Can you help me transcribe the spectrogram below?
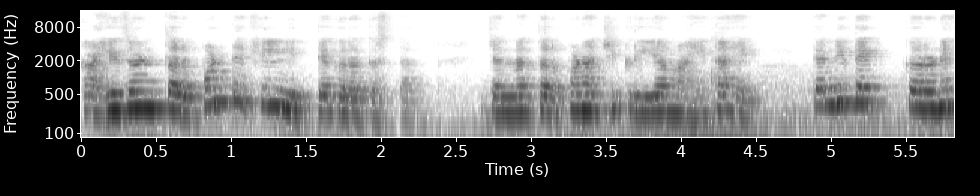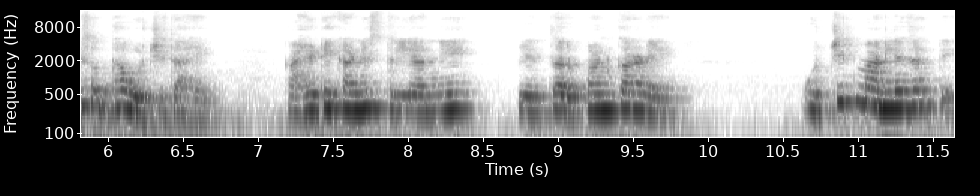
काही जण तर्पण देखील नित्य करत असतात. ज्यांना तर्पणाची क्रिया माहीत आहे त्यांनी ते करणे सुद्धा उचित आहे. काही ठिकाणी स्त्रियांनी तर्पण करणे उचित मानले जाते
